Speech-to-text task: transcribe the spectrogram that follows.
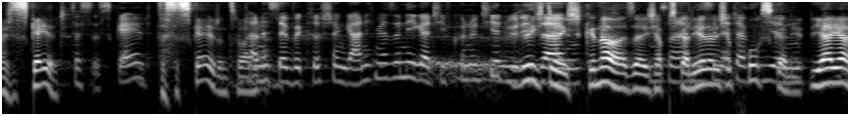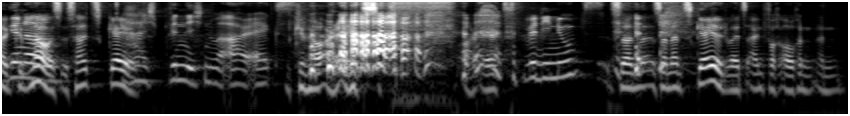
Das ist Geld. Das ist Geld. Das ist Geld. Und zwar dann ist der Begriff schon gar nicht mehr so negativ konnotiert, würde ich sagen. Richtig, genau. Also ich habe skaliert, aber ich habe hochskaliert. Ja, ja, genau. genau. Es ist halt Geld. Ah, ich bin nicht nur RX. Genau, RX. Für die Noobs. Sondern, sondern Scaled, weil es einfach auch ein, ein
